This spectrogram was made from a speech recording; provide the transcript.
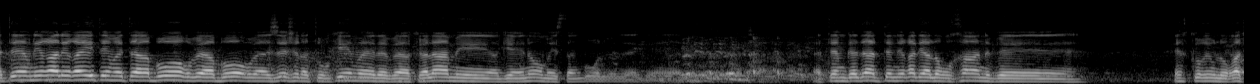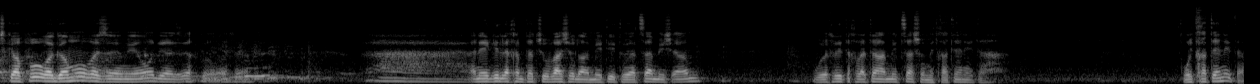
אתם נראה לי ראיתם את הבור והבור והזה של הטורקים האלה, והכלה מהגיהנום, מאיסטנבול וזה, כן. אתם גדלתם נראה לי על אורחן ו... איך קוראים לו? רג' קפור, הגמור הזה, מהודי הזה, איך קוראים לו? אה, אני אגיד לכם את התשובה שלו האמיתית, הוא יצא משם, והוא החליט החלטה אמיצה שהוא מתחתן איתה. הוא התחתן איתה.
